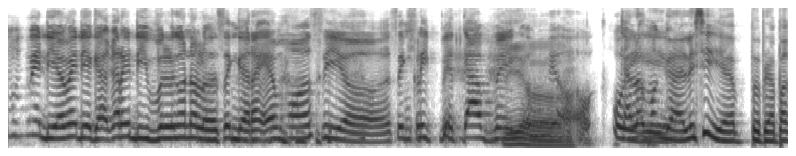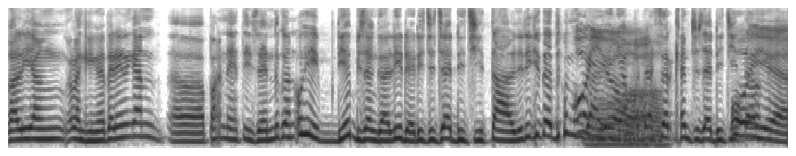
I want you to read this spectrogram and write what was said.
Media-media gak kredibel ngono lho, sing gara emosi yo, sing clickbait kabeh. Iya. Yo, oh Kalau iya. menggali sih ya beberapa kali yang lagi ngatain ini kan eh, apa netizen itu kan, wih dia bisa gali dari jejak digital. Jadi kita tuh Oh, menggalinya iya. berdasarkan jejak Oh digital. iya.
